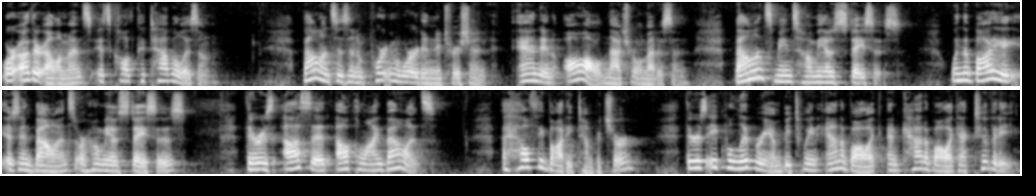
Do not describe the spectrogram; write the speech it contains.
or other elements, it's called catabolism. Balance is an important word in nutrition and in all natural medicine. Balance means homeostasis. When the body is in balance or homeostasis, there is acid alkaline balance a healthy body temperature, there is equilibrium between anabolic and catabolic activity,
